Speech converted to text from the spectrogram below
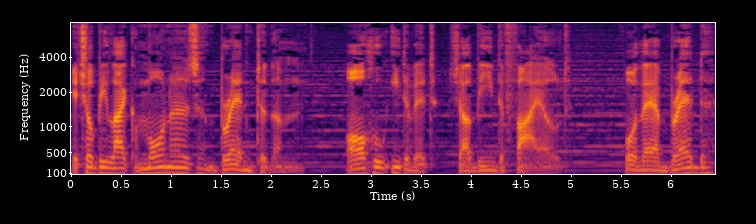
It shall be like mourners' bread to them. All who eat of it shall be defiled. For their bread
